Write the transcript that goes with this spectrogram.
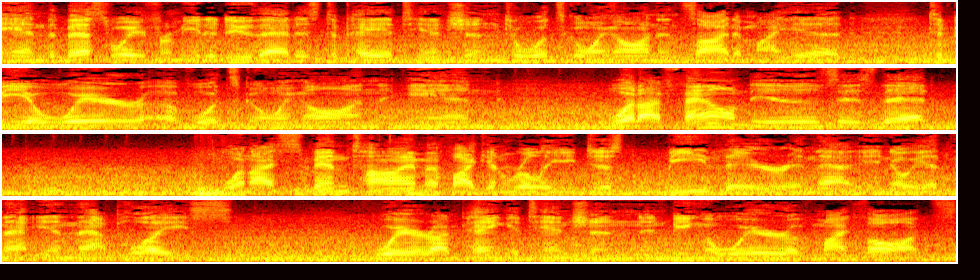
And the best way for me to do that is to pay attention to what's going on inside of my head, to be aware of what's going on. And what I found is is that when I spend time, if I can really just be there in that, you know, in that in that place where I'm paying attention and being aware of my thoughts,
